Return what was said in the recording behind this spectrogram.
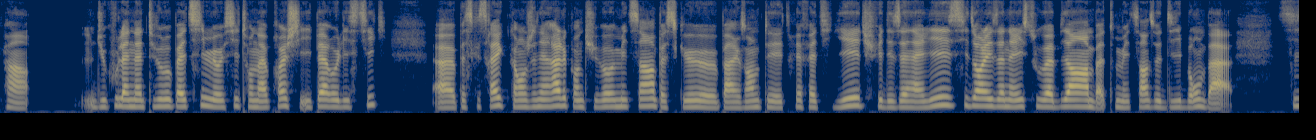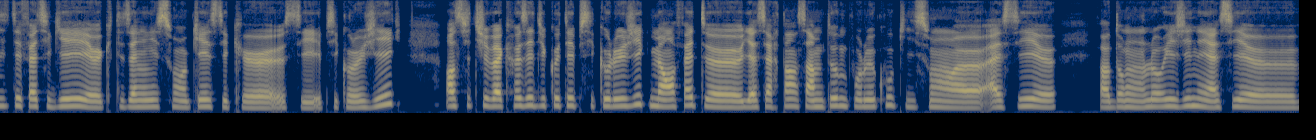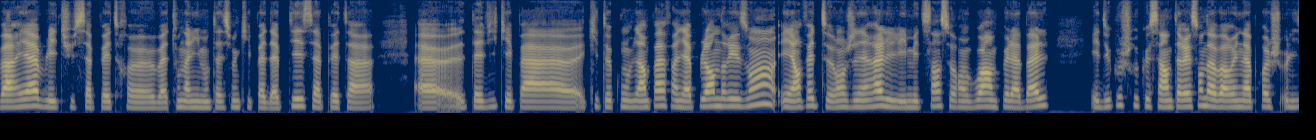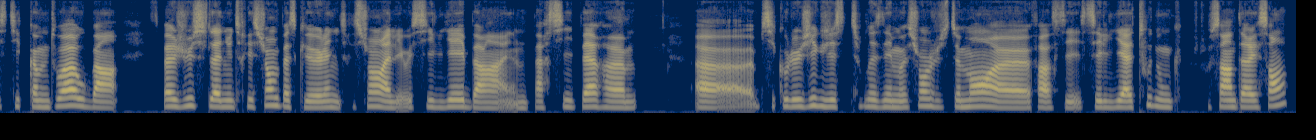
du coup la naturopathie mais aussi ton approche est hyper holistique parce que c'est vrai qu'en général, quand tu vas au médecin, parce que par exemple, tu es très fatigué, tu fais des analyses. Si dans les analyses tout va bien, bah, ton médecin te dit Bon, bah, si tu es fatigué, que tes analyses sont OK, c'est que c'est psychologique. Ensuite, tu vas creuser du côté psychologique, mais en fait, il y a certains symptômes pour le coup qui sont assez, dont l'origine est assez variable et tu, ça peut être bah, ton alimentation qui n'est pas adaptée, ça peut être ta vie qui est pas, te convient pas. Enfin, il y a plein de raisons et en fait, en général, les médecins se renvoient un peu la balle. Et du coup, je trouve que c'est intéressant d'avoir une approche holistique comme toi où ben pas juste la nutrition, parce que la nutrition, elle est aussi liée ben, à une partie hyper psychologique, gestion des émotions, justement. Euh, c'est lié à tout, donc je trouve ça intéressant.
